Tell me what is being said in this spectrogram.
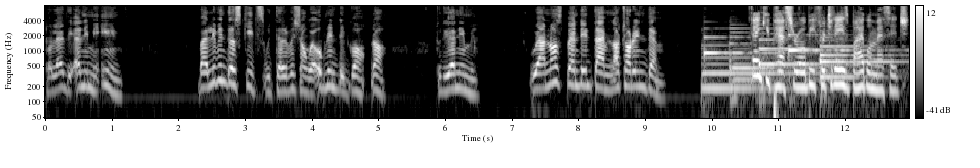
to let the enemy in. By leaving those kids with television, we're opening the door to the enemy. We are not spending time nurturing them. Thank you, Pastor Obi, for today's Bible message.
